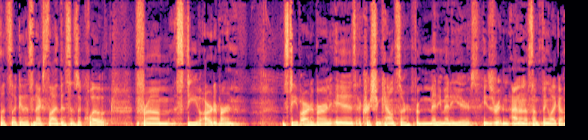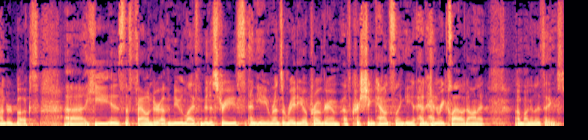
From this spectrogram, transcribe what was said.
Let's look at this next slide. This is a quote from Steve Arterburn. Steve Arterburn is a Christian counselor for many, many years. He's written, I don't know, something like 100 books. Uh, he is the founder of New Life Ministries, and he runs a radio program of Christian counseling. He had Henry Cloud on it, among other things.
